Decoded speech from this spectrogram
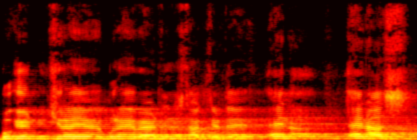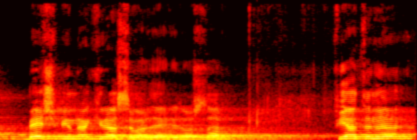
Bugün kiraya buraya verdiğiniz takdirde en en az 5000 lira kirası var değerli dostlar. Fiyatını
